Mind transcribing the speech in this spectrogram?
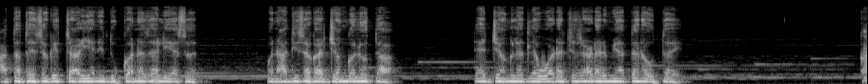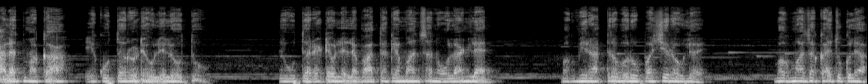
आता ते सगळे चाळी आणि दुकानं झाली असत पण आधी सगळा जंगल होता. त्या जंगलातल्या वडाच्या झाडावर मी आता राहतोय. कालत माका एक उतारो ठेवलेलो होतो. ते उतारे ठेवलेल्या बाताक्या माणसानं ओलांडल्यात. मग मी रात्रभर उपाशी राहिलोय. मग माझा काय चुकला?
